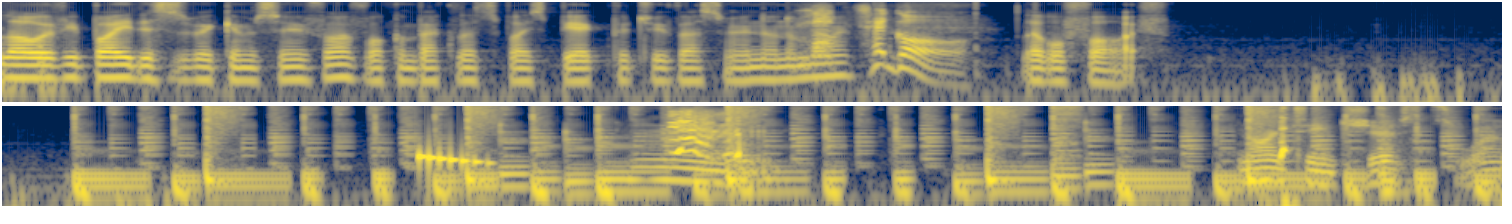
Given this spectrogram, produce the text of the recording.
Hello everybody, this is Rick M75. Welcome back Let's Play for 2 vs. on the mine. Let's go. Level 5. Hmm. 19 chests, wow.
